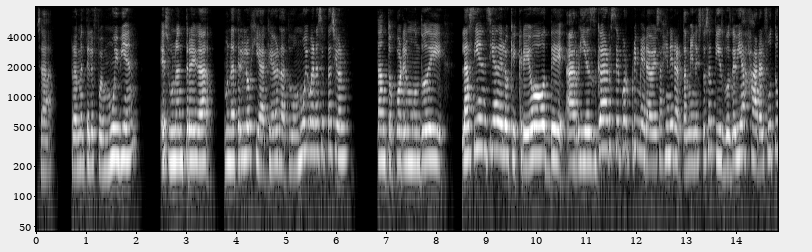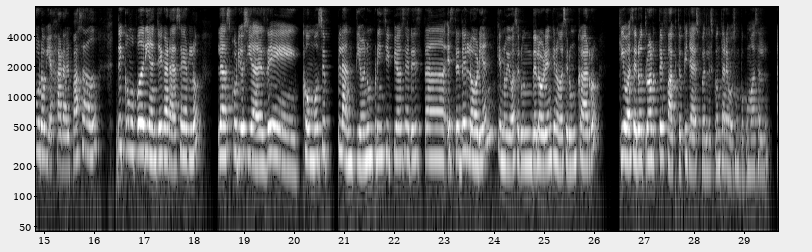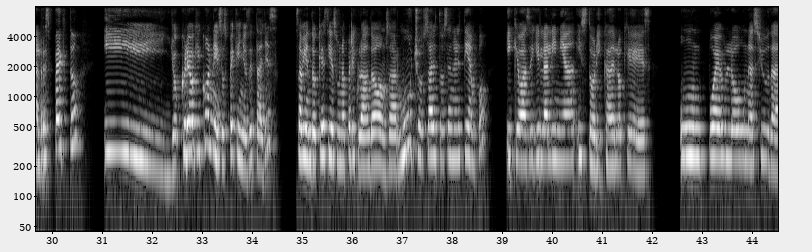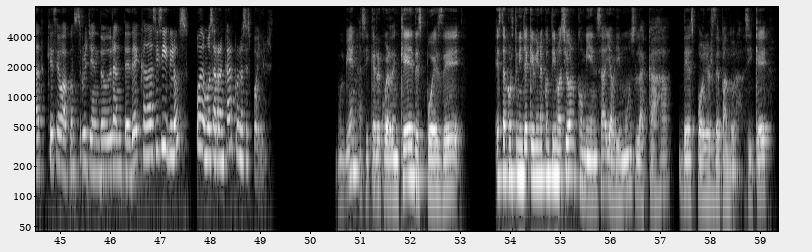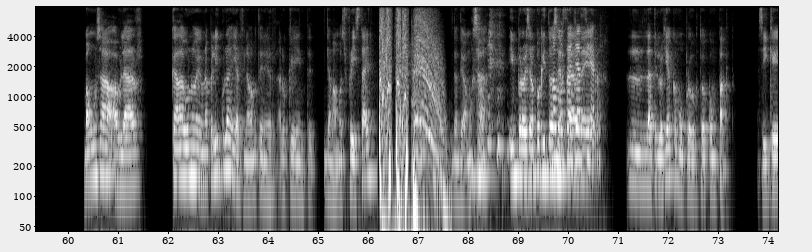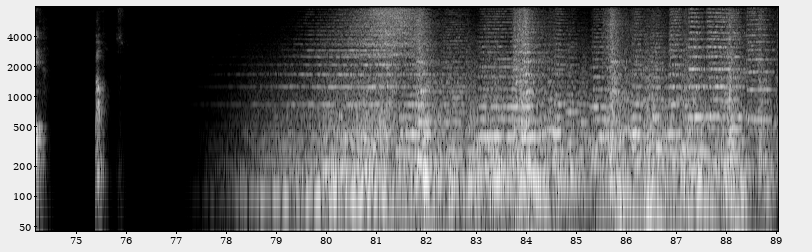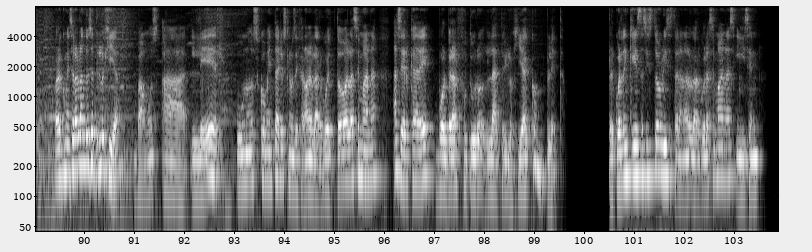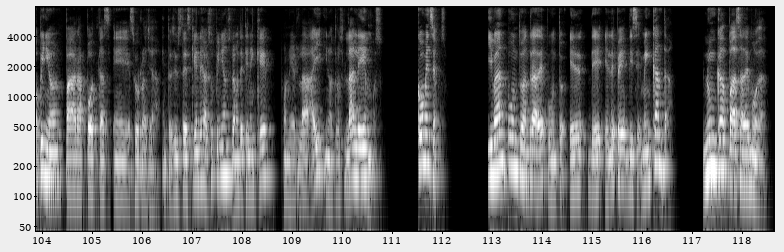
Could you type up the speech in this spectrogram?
O sea, realmente le fue muy bien. Es una entrega, una trilogía que de verdad tuvo muy buena aceptación, tanto por el mundo de la ciencia, de lo que creó, de arriesgarse por primera vez a generar también estos atisbos de viajar al futuro, viajar al pasado, de cómo podrían llegar a hacerlo, las curiosidades de cómo se planteó en un principio hacer esta, este DeLorean, que no iba a ser un DeLorean, que no iba a ser un carro, que iba a ser otro artefacto que ya después les contaremos un poco más al, al respecto. Y yo creo que con esos pequeños detalles sabiendo que sí es una película donde vamos a dar muchos saltos en el tiempo y que va a seguir la línea histórica de lo que es un pueblo, una ciudad que se va construyendo durante décadas y siglos, podemos arrancar con los spoilers. Muy bien, así que recuerden que después de esta cortinilla que viene a continuación, comienza y abrimos la caja de spoilers de Pandora. Así que vamos a hablar cada uno de una película y al final vamos a tener algo que llamamos freestyle, donde vamos a improvisar un poquito Vamos acerca a de la trilogía como producto compacto. Así que Para comenzar hablando de esa trilogía, vamos a leer unos comentarios que nos dejaron a lo largo de toda la semana acerca de Volver al Futuro, la trilogía completa. Recuerden que estas stories estarán a lo largo de las semanas y dicen opinión para podcast eh, subrayada. Entonces, si ustedes quieren dejar su opinión, solamente tienen que ponerla ahí y nosotros la leemos. Comencemos. Iván.andrade.edlp dice, me encanta. Nunca pasa de moda.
